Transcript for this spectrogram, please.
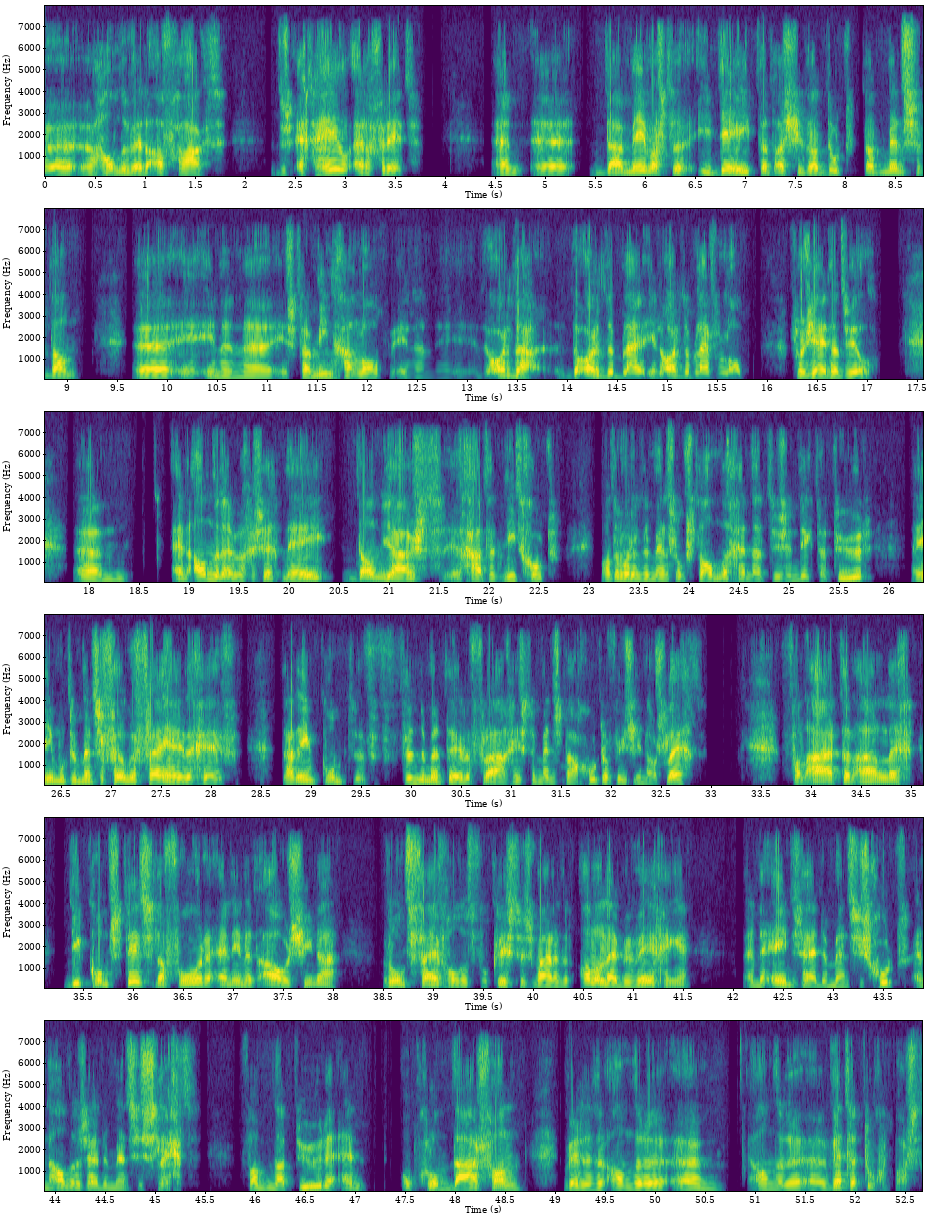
handen werden afgehakt. Dus echt heel erg vreed. En daarmee was het idee dat als je dat doet, dat mensen dan in een in stramien gaan lopen, in, een, de orde, de orde blij, in orde blijven lopen zoals jij dat wil. Um, en anderen hebben gezegd: nee, dan juist eh, gaat het niet goed. Want dan worden de mensen opstandig en dat is een dictatuur. En je moet de mensen veel meer vrijheden geven. Daarin komt de fundamentele vraag: is de mens nou goed of is hij nou slecht? Van aard en aanleg, die komt steeds naar voren. En in het oude China, rond 500 voor Christus, waren er allerlei bewegingen. En de ene zei de mens is goed en de andere zei de mens is slecht van nature en op grond daarvan werden er andere, ehm, andere uh, wetten toegepast.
